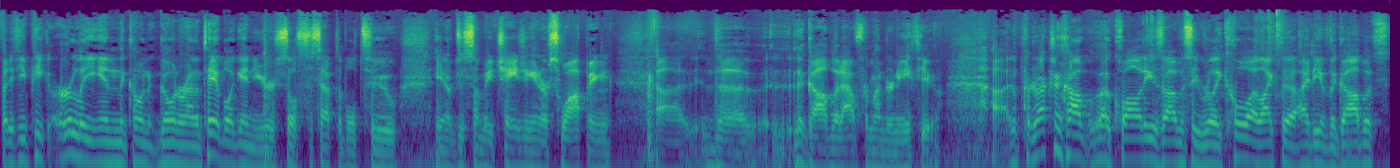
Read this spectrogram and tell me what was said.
But if you peek early in the going around the table again you're still susceptible to you know just somebody changing it or swapping uh, the the goblet out from underneath you. Uh, the production uh, quality is obviously really cool. I like the idea of the goblets.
